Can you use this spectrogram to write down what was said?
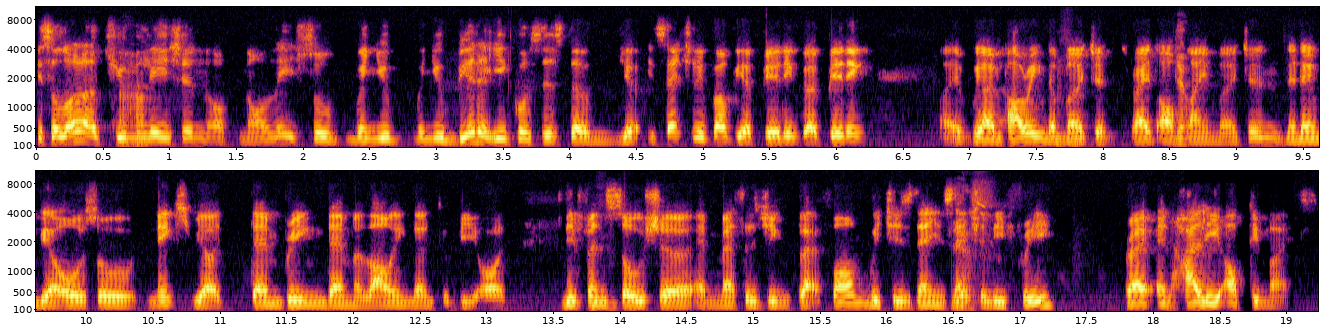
it's a lot Uh-huh. of accumulation of knowledge. So when you when you build an ecosystem, you're essentially what we are building. We are building, uh, we are empowering the Mhm. merchants, right? Offline merchants, and then we are also next we are then bringing them, allowing them to be on different Mhm. social and messaging platform, which is then essentially free, right, and highly optimized.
